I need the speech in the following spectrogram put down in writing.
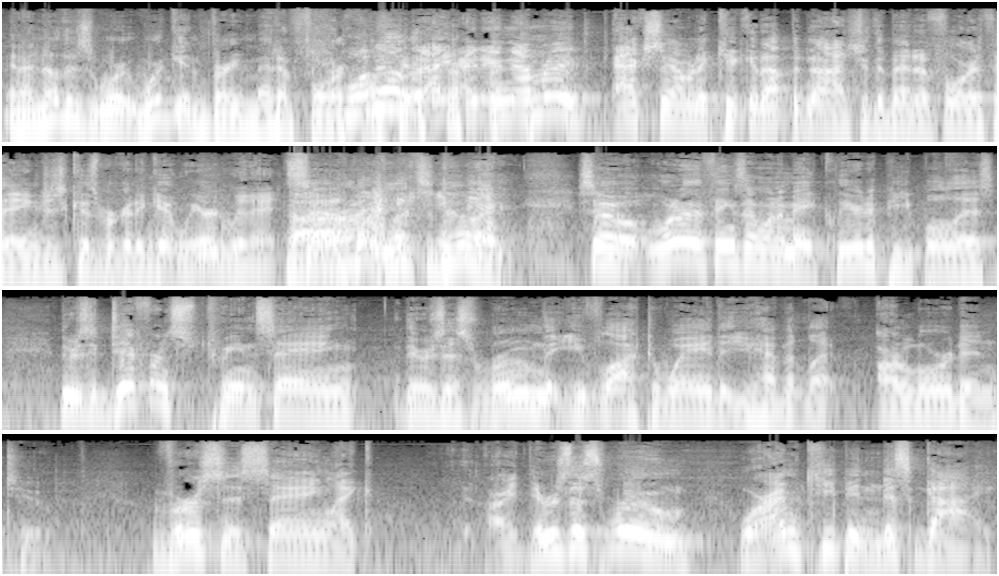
And I know this we're, we're getting very metaphorical. Well, no, here. but I, and I'm going to actually I'm going to kick it up a notch with the metaphor thing, just because we're going to get weird with it. All right, let's do it. So one of the things I want to make clear to people is there's a difference between saying there's this room that you've locked away that you haven't let our Lord into, versus saying like, all right, there's this room where I'm keeping this guy,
